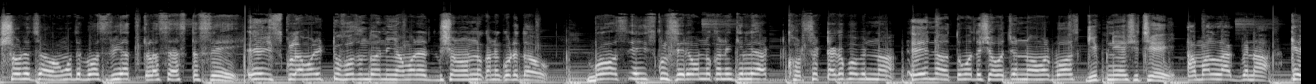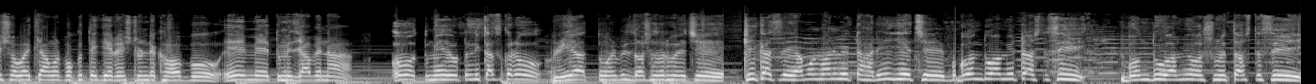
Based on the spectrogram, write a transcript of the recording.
সরে যাও আমাদের বস রিয়াদ ক্লাসে আসতেছে। এই স্কুল আমার একটু পছন্দ হয়নি আমার অ্যাডমিশন অন্য কানে করে দাও। বস, এই স্কুল ছেড়ে অন্য কানে গেলে আর খরচার টাকা পাবেন না। এই না তোমাদের সবার জন্য আমার বস গিফট নিয়ে এসেছে। আমার লাগবে না। কে সবাইকে আমার পক্ষ থেকে রেস্টুরেন্টে খাওয়াবো? এই মেয়ে, তুমি যাবে না। ও, তুমি এই হোটেলে কাজ করো? রিয়া তোমার বিল দশ হাজার হয়েছে। ঠিক আছে, আমার মানে একটা হারিয়ে গিয়েছে। বন্ধু, আমি একটু আসতেছি। বন্ধু, আমি অসময়তে আসতেছি।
